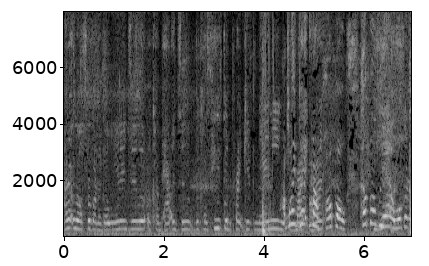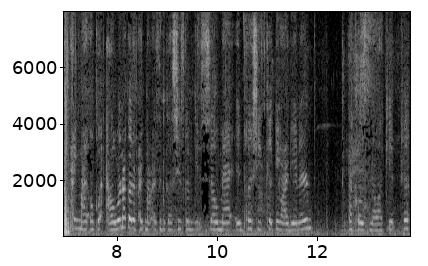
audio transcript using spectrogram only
I don't know if we're gonna go in and do it or come out and do it because he's gonna prank his nanny, I'm might is my take my papa. How about we? Yeah, we're gonna prank my uncle Al. We're not gonna prank my auntie because she's gonna get so mad, and plus she's cooking our dinner. My clothes smell like it.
